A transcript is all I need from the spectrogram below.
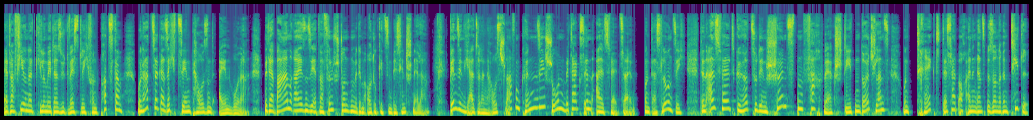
etwa 400 Kilometer südwestlich von Potsdam und hat circa 16.000 Einwohner. Mit der Bahn reisen Sie etwa fünf Stunden, mit dem Auto geht's ein bisschen schneller schneller. Wenn Sie nicht allzu lange ausschlafen, können Sie schon mittags in Alsfeld sein. Und das lohnt sich, denn Alsfeld gehört zu den schönsten Fachwerkstädten Deutschlands und trägt deshalb auch einen ganz besonderen Titel.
